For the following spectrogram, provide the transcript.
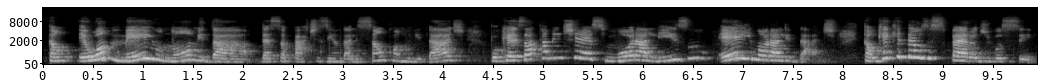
Então, eu amei o nome da, dessa partezinha da lição, comunidade, porque é exatamente esse, moralismo e imoralidade. Então, o que, que Deus espera de você?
